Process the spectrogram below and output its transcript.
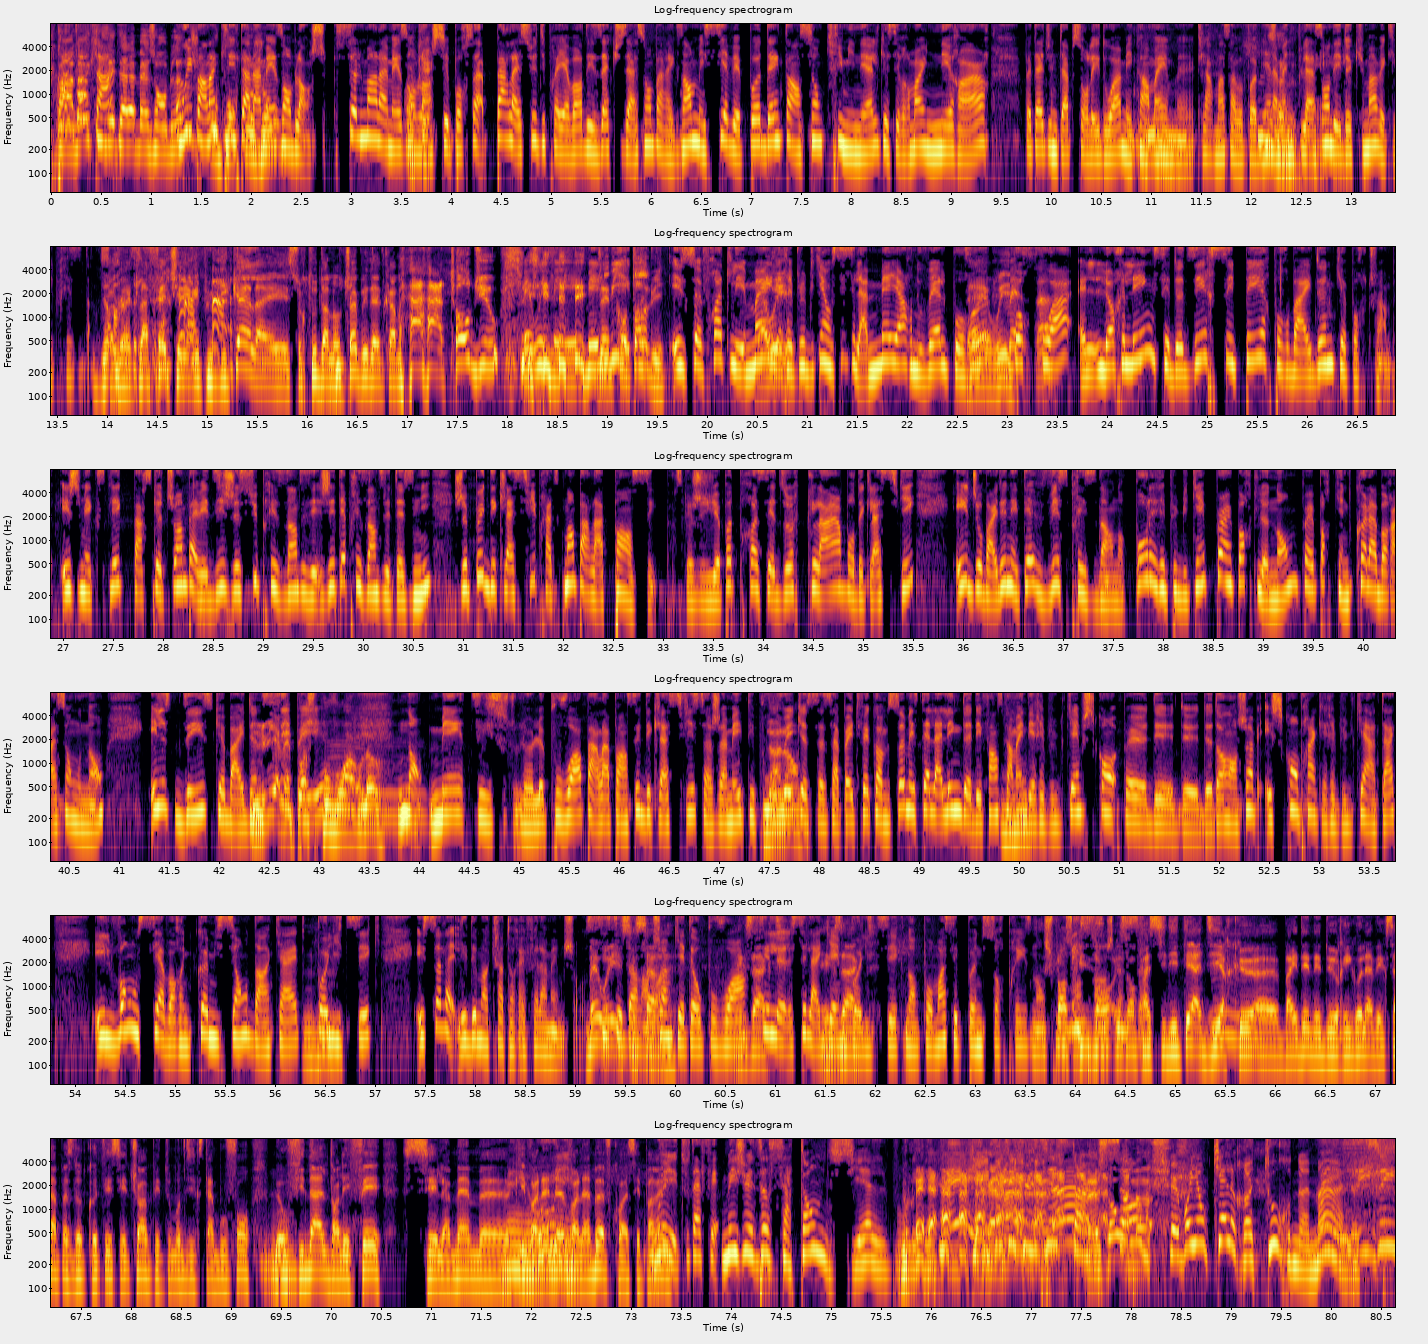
pendant, pendant qu'il est à la Maison-Blanche? Oui, pendant qu'il est à la toujours? Maison Blanche. Seulement à la Maison OK. Blanche. C'est pour ça. Par la suite, il pourrait y avoir des accusations, par exemple, mais s'il n'y avait pas d'intention criminelle, que c'est vraiment une erreur, peut-être une tape sur les doigts, mais quand même, euh, clairement, ça va pas bien la manipulation des documents avec les présidents. Ça doit être la fête chez les républicains, là, et surtout Donald Trump, il doit être comme, ha ha, told you! Mais oui, mais, mais il doit être lui, content, écoute, lui. il se frotte les mains. Ben oui. Les républicains aussi, c'est la meilleure nouvelle pour Ben eux. oui. Pourquoi? Leur ligne, c'est de dire c'est pire pour Biden que pour Trump. Et je m'explique parce que Trump avait dit je suis président des, j'étais président des États-Unis, je peux déclassifier pratiquement par la pensée parce que il n'y a pas de procédure claire pour déclassifier. Et Joe Biden était vice-président. Donc pour les républicains, peu importe le nom, peu importe qu'il y ait une collaboration ou non, ils disent que Biden c'est pas ce pire. pouvoir-là. Non, mais le, le pouvoir par la pensée déclassifié, ça n'a jamais été prouvé Non, non. que ça, ça peut être fait comme ça, mais c'était la ligne de défense quand même Mhm. des républicains je euh, de, de, de Donald Trump et je comprends que les républicains attaquent. Et ils vont aussi avoir une commission d'enquête Mhm. politique et ça, les démocrates auraient fait la même chose. Ben si oui, c'est Donald ça. Trump qui était au pouvoir, c'est la game Exact. politique. Donc pour moi, c'est pas une surprise non Je plus. pense qu'ils ont, ils ont facilité à dire que euh, Biden est de rigoler avec ça parce que de l'autre côté c'est Trump et tout le monde dit que c'est un bouffon. Mais au final, dans les faits, c'est le même euh, Mais qui vole un oui. œuf, vole un bœuf, quoi. C'est pareil. Oui, tout à fait. Mais je veux dire, ça tombe du ciel pour les je C'est un là. Tu fais, voyons, quel retournement, là.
